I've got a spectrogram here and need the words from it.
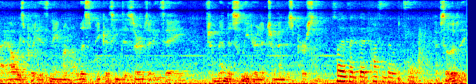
I always put his name on the list because he deserves it. He's a tremendous leader and a tremendous person. So it's a good possibility. Absolutely.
